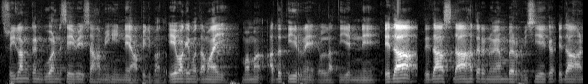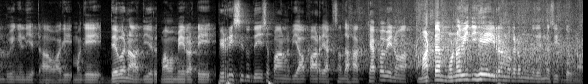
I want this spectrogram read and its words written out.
ශ්‍රී ලංකන් ගුවන් සේවය සහ මිහින්යා පිළිබඳව. ඒ වගේම තමයි මම අද තීරණය කළා තියෙන්නේ එදා 2017 හතර නොවැම්බර් විසියක එදා ආණ්ඩුවෙන් එලියට වගේ මගේ දෙවන අදියර මම මේ රටේ පිරිසිදු දේශපාලන ව්‍යාපාරයක් සඳහා කැප වෙනවා. මට මොන විදිහේ ඉරණමකට මුණ දෙන්න සිද්ධ වුණා.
